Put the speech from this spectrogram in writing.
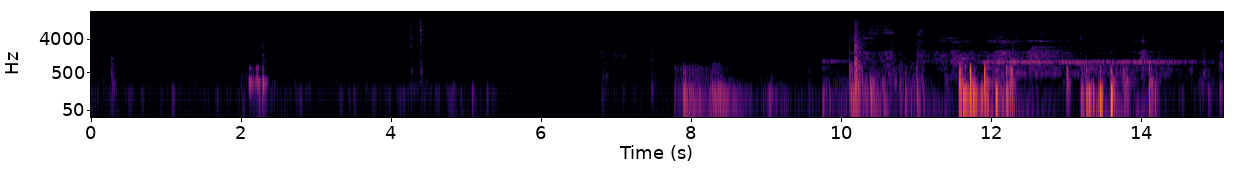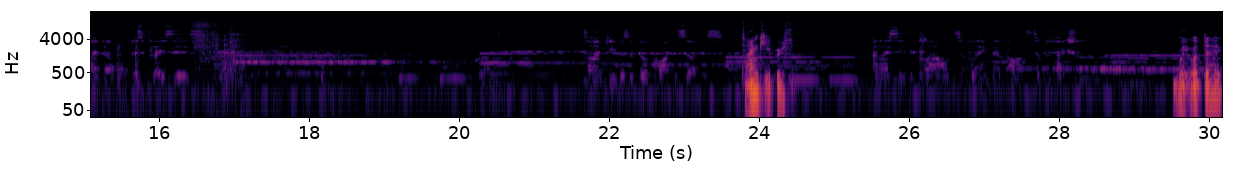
Built quite the circus, Timekeepers. and I see the clowns are playing their parts to perfection. Wait, what the heck?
